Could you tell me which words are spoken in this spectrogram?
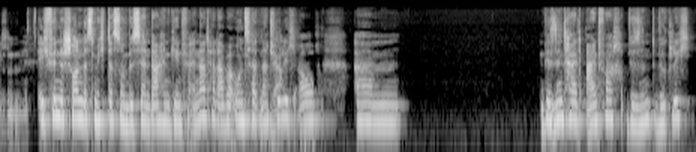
ich äh, nicht. ich finde schon, dass mich das so ein bisschen dahingehend verändert hat, aber uns hat natürlich auch, ähm, wir sind halt einfach, wir sind wirklich,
